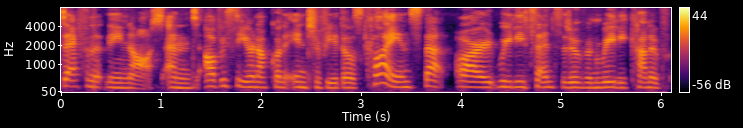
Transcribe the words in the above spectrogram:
Definitely not. And obviously, you're not going to interview those clients that are really sensitive and really kind of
